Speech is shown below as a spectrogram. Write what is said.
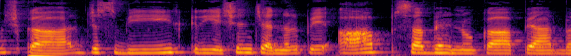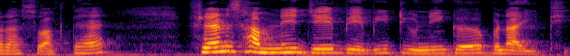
नमस्कार, जसबीर क्रिएशन चैनल पे आप सब बहनों का प्यार भरा स्वागत है। फ्रेंड्स, हमने जे बेबी ट्यूनिंग बनाई थी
